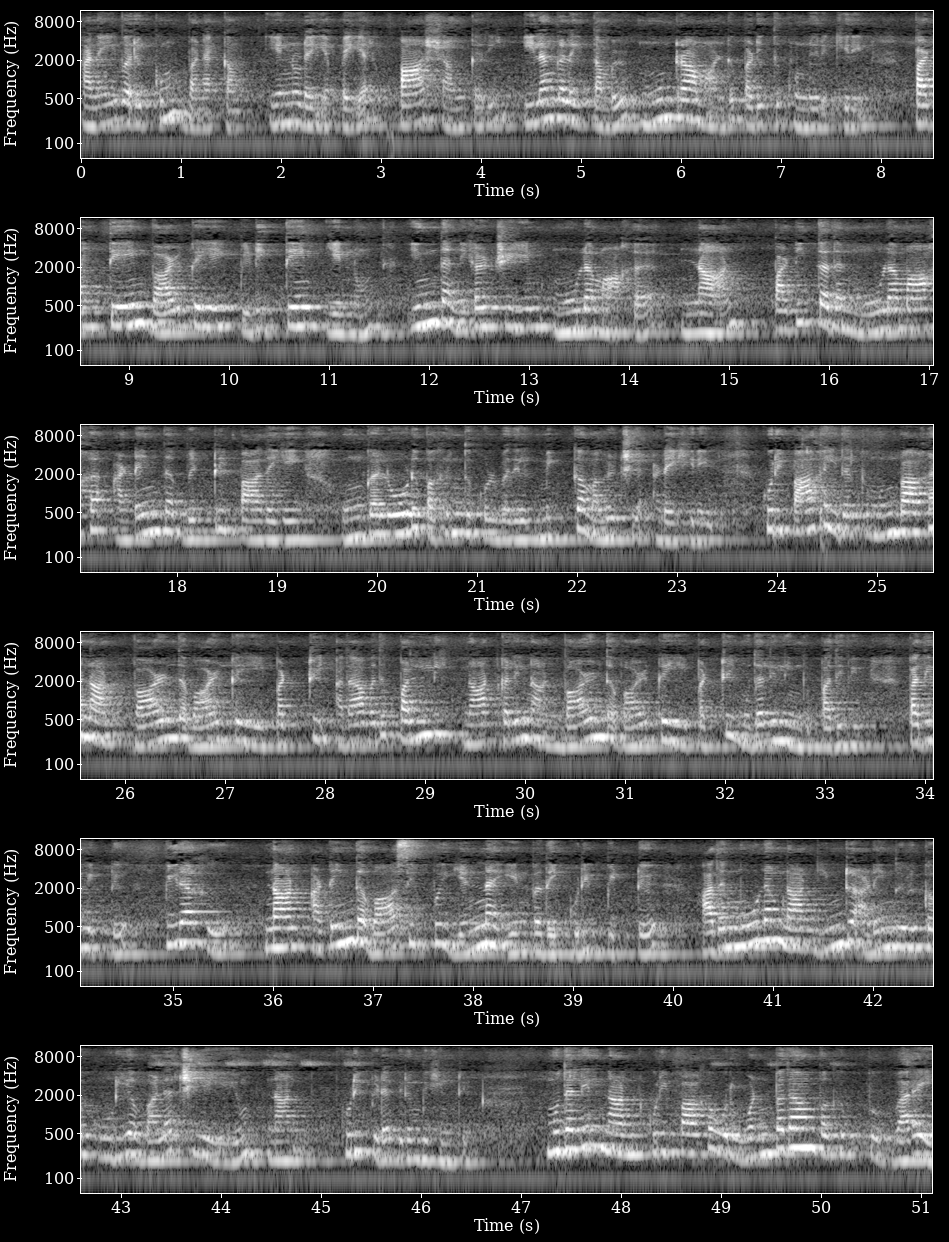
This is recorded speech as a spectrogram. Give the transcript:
அனைவருக்கும் வணக்கம். என்னுடைய பெயர் பா. சங்கரி. இளங்கலை தமிழ் மூன்றாம் ஆண்டு படித்து கொண்டிருக்கிறேன். படித்தேன் வாழ்க்கையை பிடித்தேன் என்னும் இந்த நிகழ்ச்சியின் மூலமாக நான் படித்ததன் மூலமாக அடைந்த வெற்றி பாதையை உங்களோடு பகிர்ந்து கொள்வதில் மிக்க மகிழ்ச்சி அடைகிறேன். குறிப்பாக இதற்கு முன்பாக நான் வாழ்ந்த வாழ்க்கையை பற்றி அதாவது பள்ளி நாட்களில் நான் வாழ்ந்த வாழ்க்கையை பற்றி முதலில் இங்கு பதிவி பதிவிட்டு பிறகு நான் அடைந்த வாசிப்பு என்ன என்பதை குறிப்பிட்டு அதன் மூலம் நான் இன்று அடைந்திருக்கக்கூடிய வளர்ச்சியையும் நான் குறிப்பிட விரும்புகின்றேன். முதலில் நான் குறிப்பாக ஒரு ஒன்பதாம் வகுப்பு வரை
